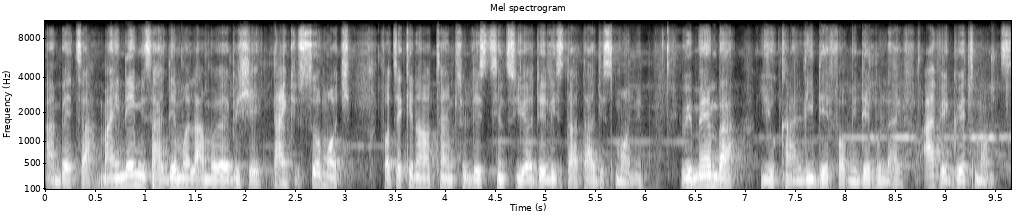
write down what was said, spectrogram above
and better. My name is Ademola Morebishe. Thank you so much for taking our time to listen to your daily starter this morning. Remember, you can lead a formidable life. Have a great month.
